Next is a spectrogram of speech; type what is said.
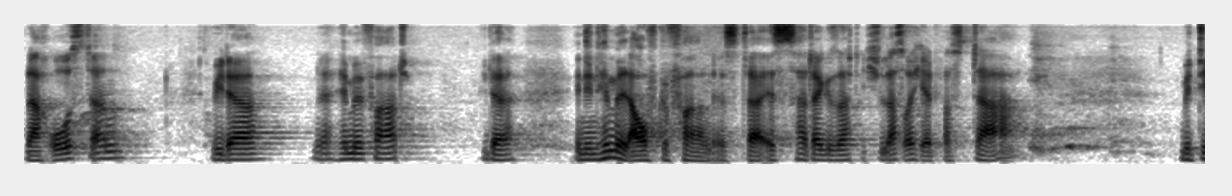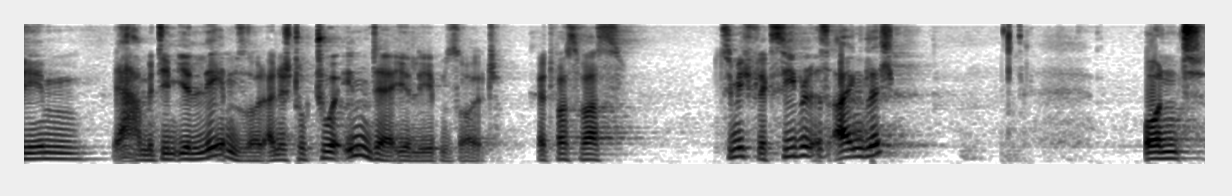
nach Ostern wieder ne, Himmelfahrt wieder in den Himmel aufgefahren ist. Da ist, hat er gesagt, ich lasse euch etwas da, mit dem, ja, mit dem ihr leben sollt, eine Struktur, in der ihr leben sollt. Etwas, was ziemlich flexibel ist eigentlich und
